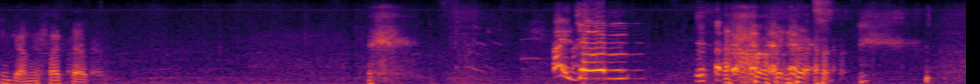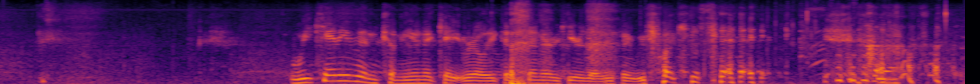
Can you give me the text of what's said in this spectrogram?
You got me fucked up. Hi, John. oh, no. We can't even communicate really because Sinner hears everything we fucking say.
